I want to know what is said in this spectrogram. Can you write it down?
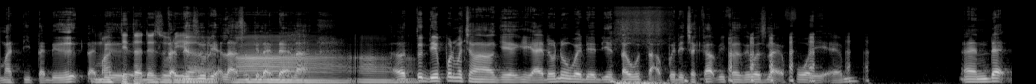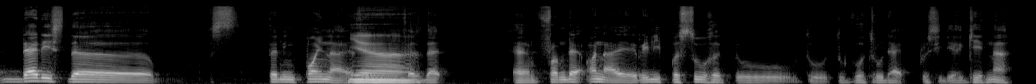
mati tak ada tak ada Mati tak ada tak zuriat. ada zuriat lah something like that lah. Ah. Uh, tu dia pun macam okay, okay, I don't know whether dia tahu tak apa dia cakap because it was like 4 a.m. And that that is the turning point lah. I think, Yeah. because that and from that on I really pursue her to to to go through that procedure again lah.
